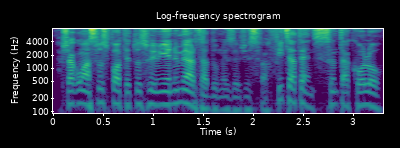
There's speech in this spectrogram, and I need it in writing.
Așa cum am spus, poate tu spui, mie nu mi-a arătat Dumnezeu ce să fac. Fiți atenți, sunt acolo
